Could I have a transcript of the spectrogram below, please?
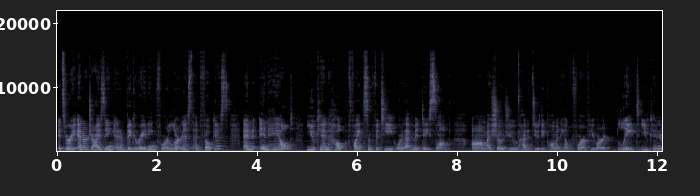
It's very energizing and invigorating for alertness and focus. And inhaled, you can help fight some fatigue or that midday slump. Um, I showed you how to do the palm inhale before. If you are late, you can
